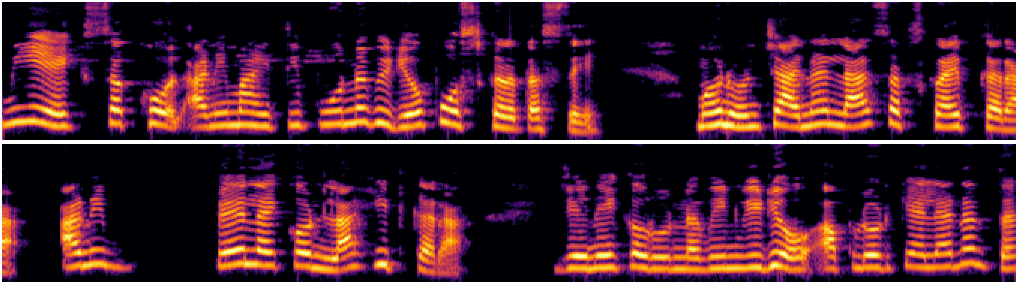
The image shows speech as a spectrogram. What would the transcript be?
मी एक सखोल आणि माहितीपूर्ण व्हिडिओ पोस्ट करत असते. म्हणून चॅनलला सबस्क्राईब करा आणि बेल आयकॉनला हिट करा. जेणेकरून नवीन व्हिडिओ अपलोड केल्यानंतर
